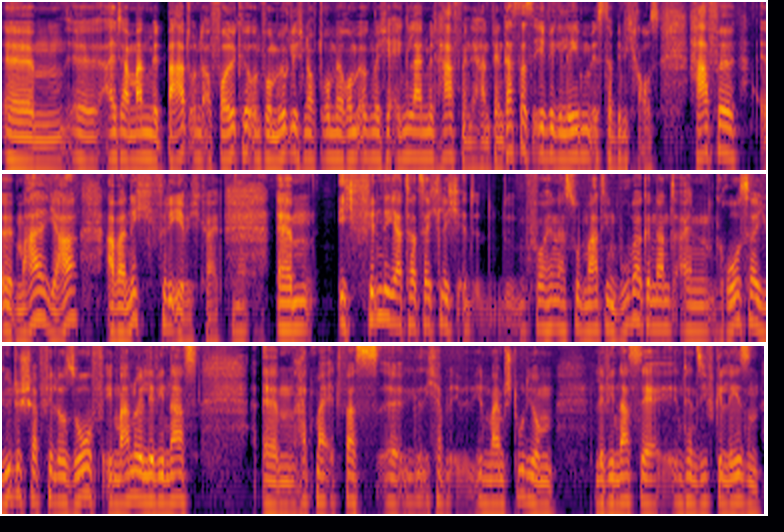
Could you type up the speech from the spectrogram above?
Ähm, äh, alter Mann mit Bart und auf Wolke und womöglich noch drumherum irgendwelche Englein mit Hafen in der Hand. Wenn das das ewige Leben ist, da bin ich raus. Harfe äh, mal ja, aber nicht für die Ewigkeit. Ja. Ähm, ich finde ja tatsächlich, äh, vorhin hast du Martin Buber genannt, ein großer jüdischer Philosoph, Emanuel Levinas, ähm, hat mal etwas, äh, ich habe in meinem Studium Levinas sehr intensiv gelesen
